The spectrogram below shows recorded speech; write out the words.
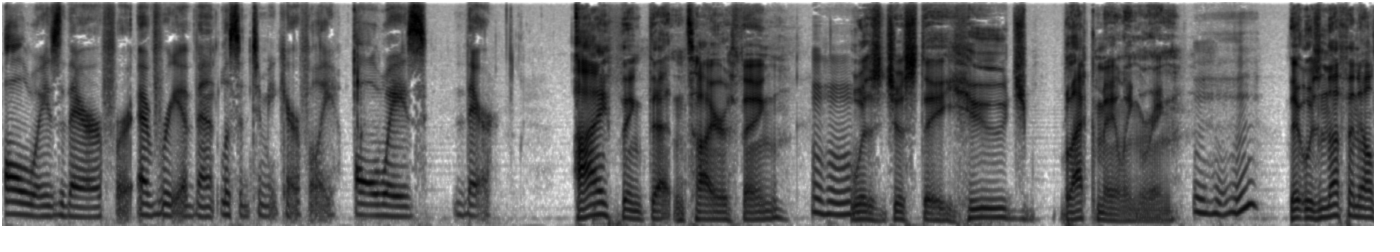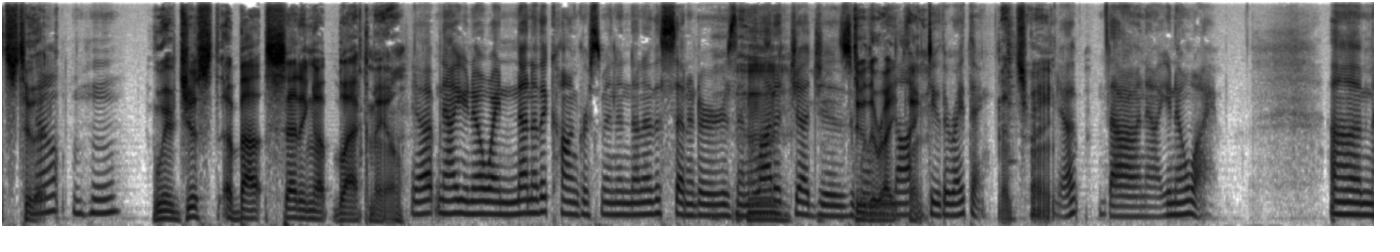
always there for every event. Listen to me carefully. Always there. I think that entire thing was just a huge blackmailing ring. Mm-hmm. There was nothing else to No. it. Mm-hmm. We're just about setting up blackmail. Yep. Now you know why none of the congressmen and none of the senators and a lot of judges Mm-hmm. Do will the right not thing. do the right thing. That's right. Yep. Now you know why. Um,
